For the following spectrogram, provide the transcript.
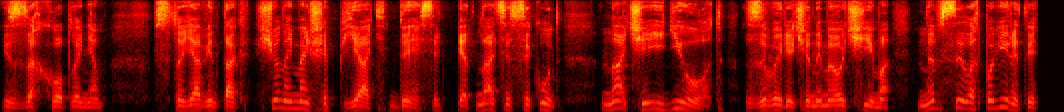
із захопленням. Стояв він так щонайменше 5, 10, 15 секунд, наче ідіот, з виряченими очима, не в силах повірити,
